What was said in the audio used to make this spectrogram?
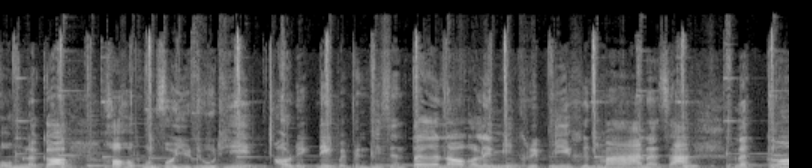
ผมแล้วก็ขอขอบคุณ for you too ที่เอาเด็กๆ ไปเป็นพรีเซนเตอร์เนาะก็เลยมีคลิปนี้ขึ้นมานะจ๊ะ แล้วก็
